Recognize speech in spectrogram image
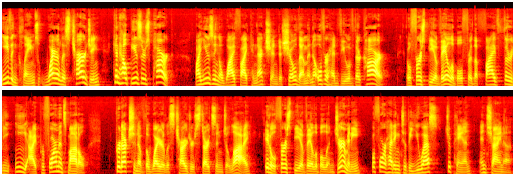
even claims wireless charging can help users park by using a Wi Fi connection to show them an overhead view of their car. It will first be available for the 530e i performance model. Production of the wireless charger starts in July. It'll first be available in Germany before heading to the US, Japan, and China.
